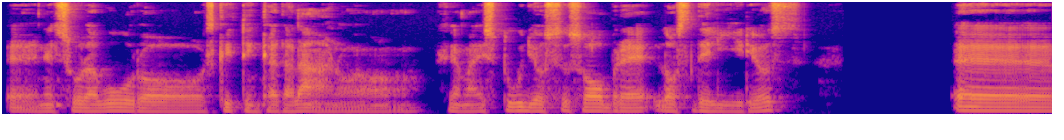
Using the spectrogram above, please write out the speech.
eh, nel suo lavoro scritto in catalano, si chiama Estudios sobre los delirios. Eh,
